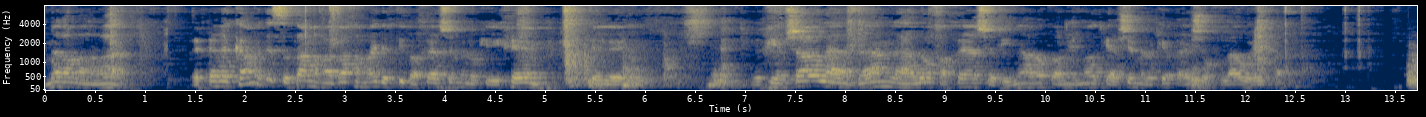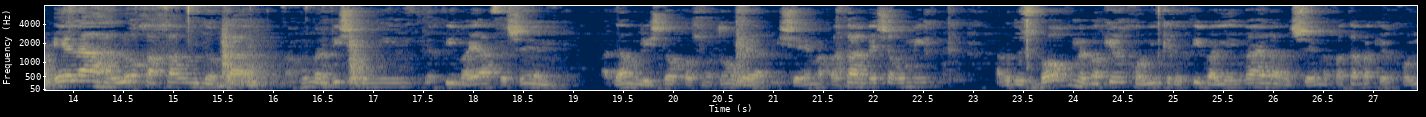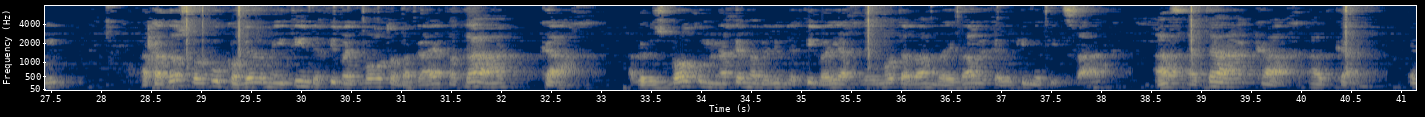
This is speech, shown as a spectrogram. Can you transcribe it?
אומר המהר"ל, בפרק כמה דסותם הרב חמאי דכתיב אחרי השם אלוקיכם תלכו וכי אפשר לאדם להלוך אחרי השכינה לא כבר נאמר כי השם אלוקיך אש אוכלה ואיכה אלא הלוך אחר מידותיו. הוא מלביש ערומים דכתיב ויעש השם אדם ולאשתו חושמתו וילבישם אף אתה אלבש ערומים הקדוש ברוך הוא מבקר חולים כדכתיב וירא אליו השם אתה בקר חולים הקדוש ברוך הוא קובר מתים דכתיב ויקבור אותו בגיא אתה כך. הקדוש ברוך הוא מנחם אבלים דכתיב ויהי אחרי מות אברהם ויברך אלוקים את יצחק. אף אתה כך עד כאן.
